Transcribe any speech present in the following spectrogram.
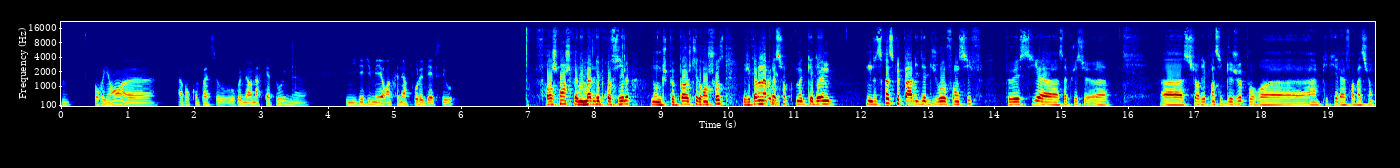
Mmh. Orient, euh, avant qu'on passe au, au rumeur mercato, une, une idée du meilleur entraîneur pour le DFCO Franchement, je connais mal les profils, donc je peux pas ajouter grand chose. J'ai quand même l'impression que McAdam, ne serait-ce que par l'idée de jouer offensif, peut aussi euh, s'appuyer sur, euh, euh, sur, des principes de jeu pour impliquer la formation.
